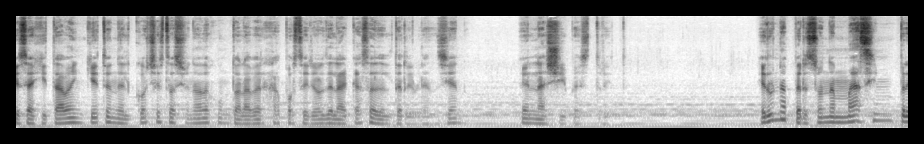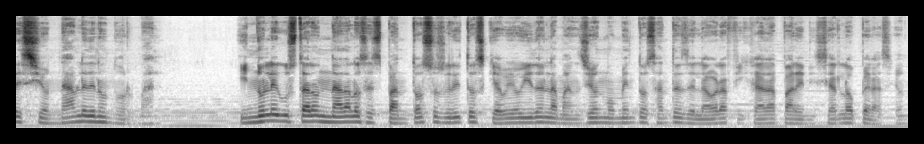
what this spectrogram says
que se agitaba inquieto en el coche estacionado junto a la verja posterior de la casa del terrible anciano, en la Sheep Street. Era una persona más impresionable de lo normal, y no le gustaron nada los espantosos gritos que había oído en la mansión momentos antes de la hora fijada para iniciar la operación.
